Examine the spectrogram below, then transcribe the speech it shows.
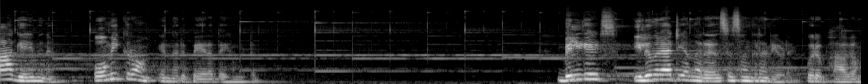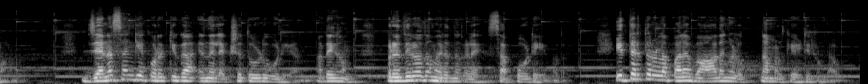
ആ ഗെയിമിന് ഒമിക്രോൺ എന്നൊരു പേര് അദ്ദേഹം ഇട്ടു. ബിൽഗേറ്റ്സ് ഇലുമിനാറ്റി എന്ന രഹസ്യ സംഘടനയുടെ ഒരു ഭാഗമാണ്. ജനസംഖ്യ കുറയ്ക്കുക എന്ന ലക്ഷ്യത്തോടു കൂടിയാണ് അദ്ദേഹം പ്രതിരോധ മരുന്നുകളെ സപ്പോർട്ട് ചെയ്യുന്നത്. ഇത്തരത്തിലുള്ള പല വാദങ്ങളും നമ്മൾ കേട്ടിട്ടുണ്ടാവും.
